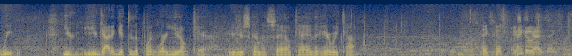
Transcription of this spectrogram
we. You, you got to get to the point where you don't care. You're just going to say, okay, here we come. Thanks, coach. Thanks, Thanks, coach. guys.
